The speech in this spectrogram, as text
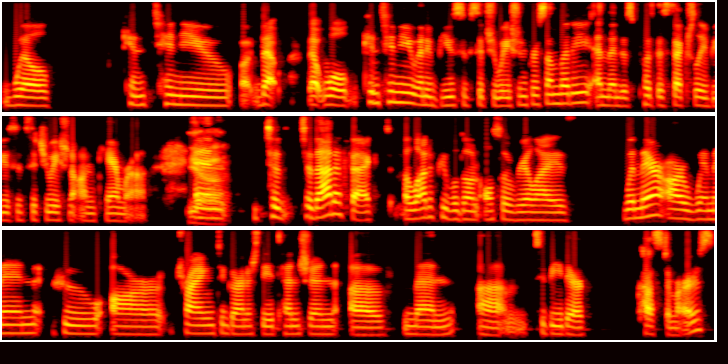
will continue uh, that that will continue an abusive situation for somebody and then just put the sexually abusive situation on camera. yeah And to to that effect, a lot of people don't also realize when there are women who are trying to garnish the attention of men um, to be their customers,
